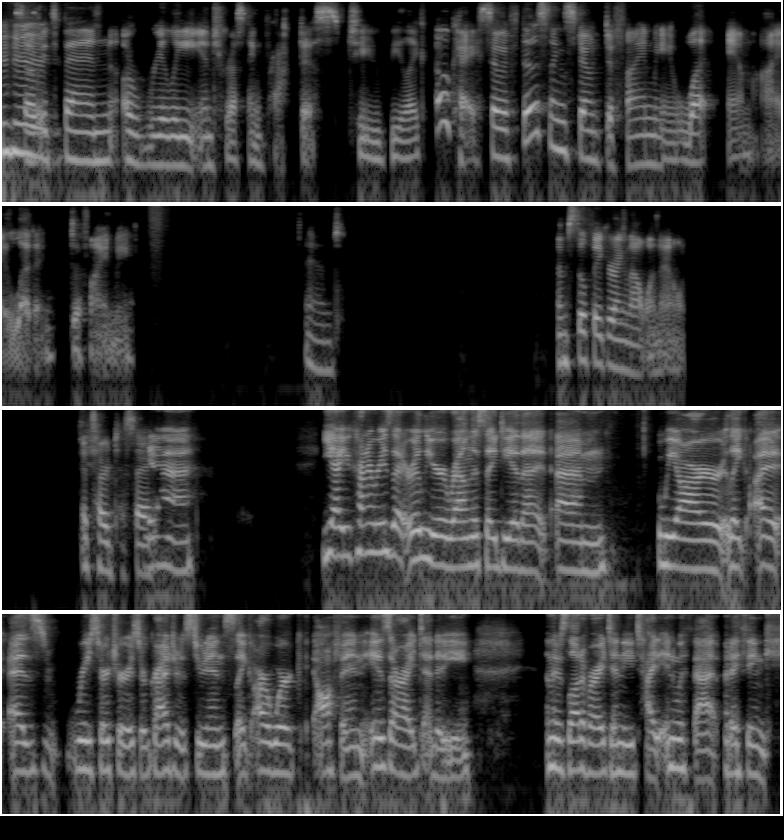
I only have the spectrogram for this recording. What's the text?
Mm-hmm. so it's been a really interesting practice to be like okay so if those things don't define me what am i letting define me? And i'm still figuring that one out. It's hard to say. Yeah yeah you kind of raised that earlier around this idea that um, we are like uh, as researchers or graduate students like our work often is our identity. And there's a lot of our identity tied in with that but i think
